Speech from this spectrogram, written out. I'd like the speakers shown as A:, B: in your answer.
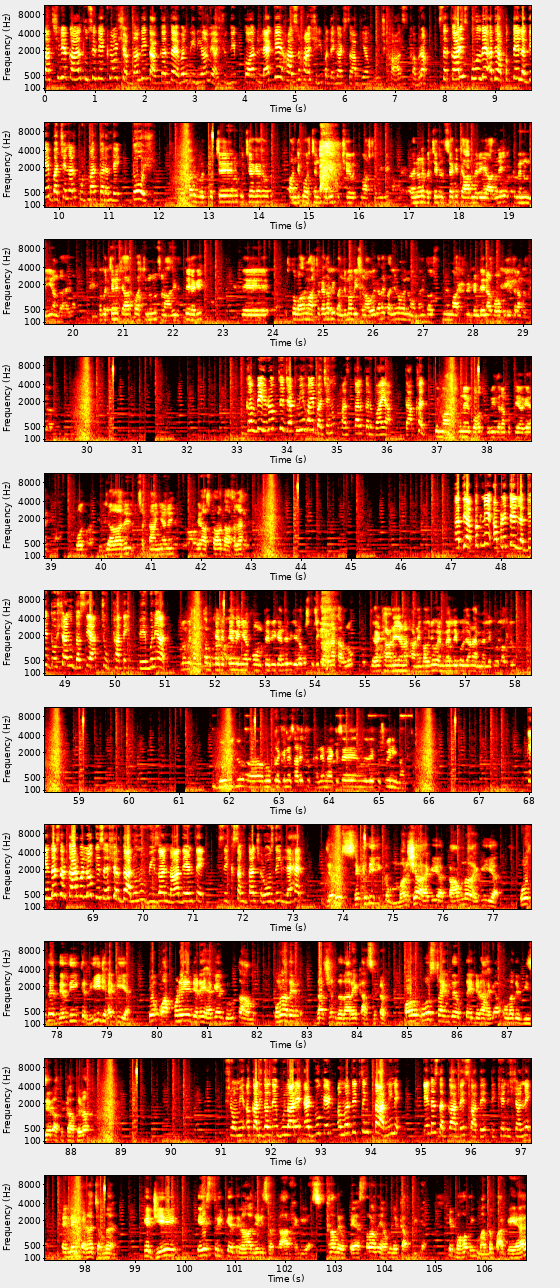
A: ਸਤਿ ਸ਼੍ਰੀ ਅਕਾਲ, ਤੁਸੀਂ ਦੇਖ ਰਹੇ ਹੋ ਸ਼ਬਦਾਂ ਦੀ ਤਾਕਤ ਦਾ ਐਵਨ ਮੀਡੀਆ ਮੈਂ ਅਸ਼ੁਦੀਪ ਕੌਰ। ਲੈ ਕੇ ਹਾਜ਼ਰ ਹਾਂ ਸ਼੍ਰੀ ਫਤਿਹਗੜ੍ਹ ਸਾਹਿਬ ਦੀਆਂ ਕੁਝ ਖਾਸ ਖਬਰਾਂ। ਸਰਕਾਰੀ ਸਕੂਲ ਦੇ ਅਧਿਆਪਕ ਤੇ ਲੱਗੇ ਬੱਚੇ ਨਾਲ ਕੁੱਟਮਾਰ ਕਰਨ ਦੇ ਦੋਸ਼।
B: ਸਰ ਬੱਚੇ ਨੂੰ ਪੁੱਛਿਆ ਗਿਆ ਕਿ ਪੰਜ ਕੁਐਸਚਨ ਸੀਗੇ, ਪੁੱਛੇ ਮਾਸਟਰ ਜੀ ਨੇ ਇਹਨਾਂ ਨੇ ਬੱਚੇ ਨੇ ਦੱਸਿਆ ਕਿ ਚਾਰ ਮੇਰੇ ਯਾਦ ਨੇ, ਇੱਕ ਮੈਨੂੰ ਨਹੀਂ ਆਉਂਦਾ ਹੈਗਾ। ਤਾਂ ਬੱਚੇ ਨੇ ਚਾਰ ਕੁਐਸਚਨ ਉਹਨੂੰ ਸੁਣਾ ਵੀ ਦਿੱਤੇ ਹੈਗੇ। ਤੇ ਉਸ ਤੋਂ ਬਾਅਦ ਮਾਸਟਰ ਕਹਿੰਦਾ ਵੀ ਪੰਜਵਾਂ ਵੀ ਸੁਣਾਓ। ਇਹ ਕਹਿੰਦਾ ਪੰਜਵਾਂ ਮੈਨੂੰ ਆਉਂਦਾ ਨਹੀਂ, ਤਾਂ ਉਸ ਨੇ ਮਾਸਟਰ ਨੇ ਡੰਡੇ ਨਾਲ ਬਹੁਤ ਬੁਰੀ ਤਰ੍ਹਾਂ ਕੁੱਟਿਆ
A: ਗੰਭੀਰ ਰੂਪ 'ਚ ਜ਼ਖਮੀ ਹੋਏ ਬੱਚੇ ਨੂੰ ਹਸਪਤਾਲ ਕਰਵਾਇਆ ਦਾਖਲ।
B: ਕੋਈ ਮਾਸਟਰ ਨੇ ਬਹੁਤ ਬੁਰੀ ਤਰ੍ਹਾਂ ਕੁੱਟਿਆ ਗਿਆ। ਬਹੁਤ ਜ਼ਿਆਦਾ ਇਹਦੇ ਸੱਟਾਂ ਆਈਆਂ ਨੇ। ਇਹ ਹਸਪਤਾਲ ਦਾਖਲ ਹੈ।
A: ਅਧਿਆਪਕ ਨੇ ਆਪਣੇ ਤੇ ਲੱਗੇ ਦੋਸ਼ਾਂ ਨੂੰ ਦੱਸਿਆ ਝੂਠਾ ਤੇ ਬੇਬੁਨਿਆਦ।
B: ਉਹਨਾਂ ਵੀ ਸਾਨੂੰ ਧਮਕੀਆਂ ਦਿੱਤੀਆਂ ਗਈਆਂ ਫੋਨ ਤੇ ਵੀ ਕਹਿੰਦੇ ਵੀ ਜਿਹੜਾ ਕੁਝ ਤੁਸੀਂ ਕਰਨਾ ਕਰ ਲਓ। ਜੇ ਥਾਣੇ ਜਾਣਾ ਥਾਣੇ ਵਗ ਜਾਓ ਐਮਐਲਏ ਕੋਲ ਜਾਣਾ ਐਮਐਲਏ ਕੋਲ ਵਗ ਜਾਓ।
C: ਜੋ ਵੀ ਜੋ ਆਰੋਪ ਲੱਗੇ ਨੇ ਸਾਰੇ ਝੂਠੇ ਨੇ ਮੈਂ ਕਿਸੇ ਦੇ ਕੁਝ ਵੀ ਨਹੀਂ ਮੰਨਿਆ।
A: ਕੇਂਦਰ ਸਰਕਾਰ ਵੱਲੋਂ ਕਿਸੇ ਸ਼ਰਧਾਲੂ ਨੂੰ ਵੀਜ਼ਾ ਨਾ ਦੇਣ ਤੇ ਸਿੱਖ ਸੰਗਤਾਂ 'ਚ ਰੋਜ਼ ਦੀ ਲਹਿਰ।
D: ਜਦੋਂ ਸਿੱਖ ਦੀ ਇੱਕ ਮਨਸ਼ਾ ਹੈਗੀ ਆ ਕਾਮਨਾ ਹੈਗੀ ਆ ਉਸ ਦੇ ਦਿਲ ਦੀ ਇੱਕ ਰੀਝ ਹੈਗੀ ਆ ਕਿ ਉਹ ਆਪਣੇ ਜਿਹੜੇ ਹੈਗੇ ਗੁਰੂ ਧਾਮ ਉਹਨਾਂ ਦੇ ਦਰਸ਼ਨ ਦਿਦਾਰੇ ਕਰ ਸਕਣ। ਔਰ ਉਸ ਟਾਈਮ ਦੇ ਉੱਤੇ ਜਿਹੜਾ ਹੈਗਾ ਉਹਨਾਂ ਦੇ ਵੀਜ਼ੇ ਰੱਦ ਕਰ ਦੇਣਾ।
A: ਸ਼੍ਰੋਮਣੀ ਅਕਾਲੀ ਦਲ ਦੇ ਬੁਲਾਰੇ ਐਡਵੋਕੇਟ ਅਮਰਦੀਪ ਸਿੰਘ ਧਾਰਨੀ ਨੇ ਕੇਂਦਰ ਸਰਕਾਰ ਦੇ ਸਾਦੇ ਤਿੱਖੇ ਨਿਸ਼ਾਨੇ।
D: ਇੰਨੇ ਕਹਿਣਾ ਚਾਹੁੰਦਾ ਕਿ ਜੇ ਇਸ ਤਰੀਕੇ ਦੇ ਨਾਲ ਜਿਹੜੀ ਸਰਕਾਰ ਹੈਗੀ ਆ ਸਿੱਖਾਂ ਦੇ ਉੱਤੇ ਇਸ ਤਰ੍ਹਾਂ ਦੇ ਹਮਲੇ ਕਰਦੀ ਹੈ ਇਹ ਬਹੁਤ ਹੀ ਮੰਦਭਾਗੇ ਹੈ।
